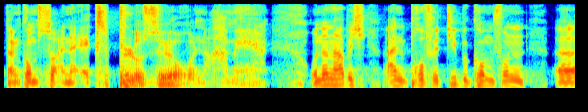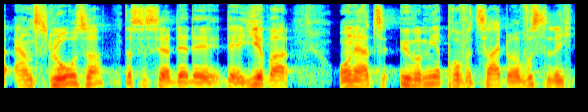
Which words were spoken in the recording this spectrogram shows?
dann kommst du zu einer Explosion. Amen. Und dann habe ich eine Prophetie bekommen von äh, Ernst Loser. Das ist ja der, der, der hier war. Und er hat über mir prophezeit und er wusste nicht,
